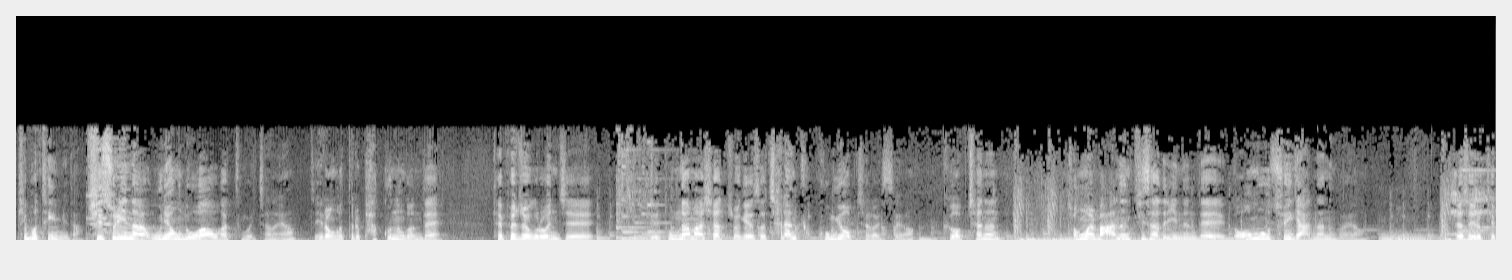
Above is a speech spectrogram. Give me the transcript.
피보팅입니다. 기술이나 운영 노하우 같은 거 있잖아요. 이런 것들을 바꾸는 건데 대표적으로 이제 그 동남아시아 쪽에서 차량 공유 업체가 있어요. 그 업체는 정말 많은 기사들이 있는데 너무 수익이 안 나는 거예요. 그래서 이렇게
